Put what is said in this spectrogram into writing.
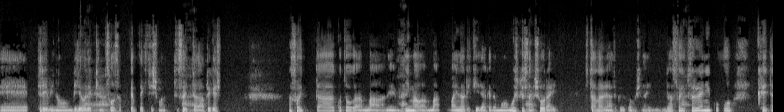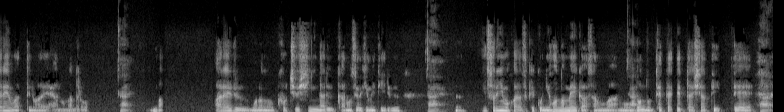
い。えー、テレビのビデオデッキの操作が全部できてしまうって、そういったアプリケーション。そういったことが、まあね、はい今はまあマイノリティだけども、もしかしたら将来、スタンダードになってくるかもしれない。だからそれはいそれぐらいにこう、携帯電話っていうのは、あの、なんだろはい。う、まあ、あらゆるもののこう中心になる可能性を秘めている。はい。それにもかかわらず結構日本のメーカーさんは、あのはい、どんどん撤退撤退しちゃっていって、はい。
